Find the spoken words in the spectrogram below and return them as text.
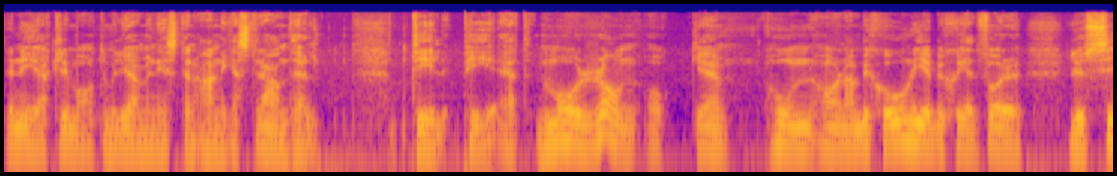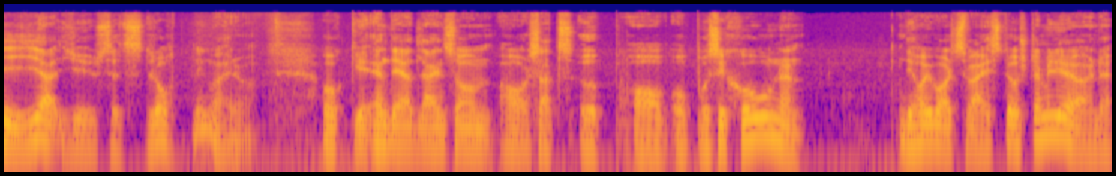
den nya klimat och miljöministern Annika Strandhäll till P1 Morgon. Och eh, hon har en ambition att ge besked före Lucia, ljusets drottning. Vad är det? Och en deadline som har satts upp av oppositionen det har ju varit Sveriges största miljöärende.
